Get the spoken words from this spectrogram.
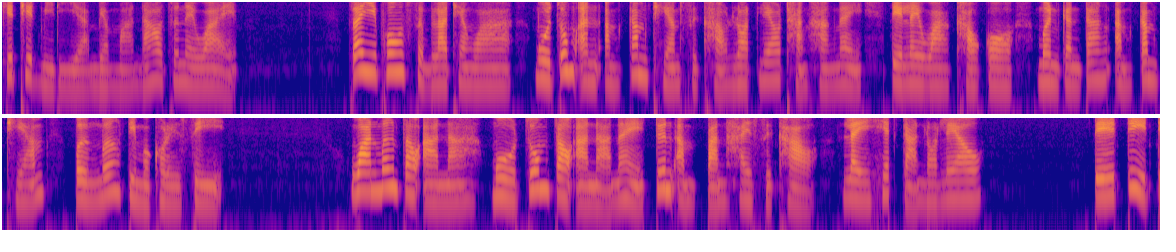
คิดทิดมีเดียเมียมาดาวจึงในไว้ ใจยีพงสืบลาเทียงว่าหมู่จุ่มอันอ่ำก้ำเทียมสื่อข่าวลอดเลี้ยวทางหางในเดเลยว่าเขาก็เหมือนกันตั้งอ่ำก้ำเทียม เปิงเมืองดิโมครซีวานเมืองเจ้าอาณาหมู่จุ่มเจ้าอาณาในตื้นอ่ำปันให้สื่อข่าวไล่เหตุการณ์ลอดแล้วเตตีเต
